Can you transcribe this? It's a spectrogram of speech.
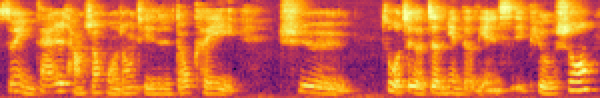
所以你在日常生活中其实都可以去做这个正念的练习。比如说，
